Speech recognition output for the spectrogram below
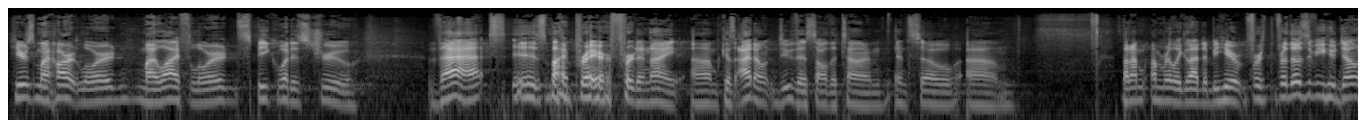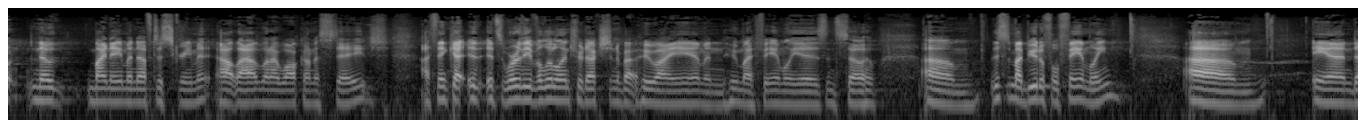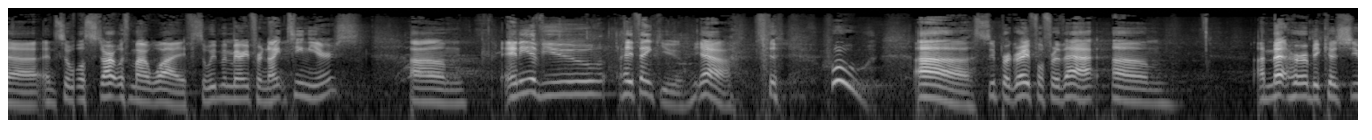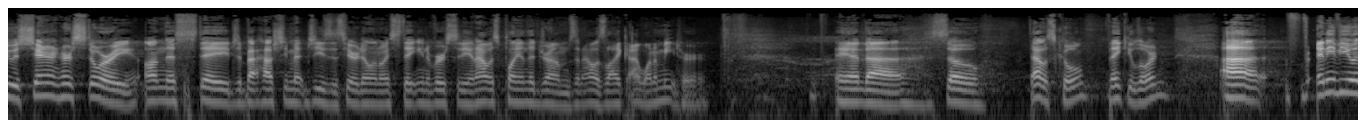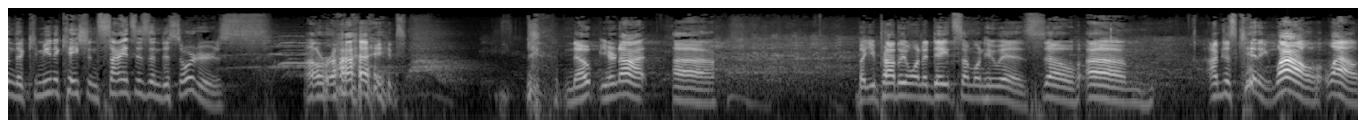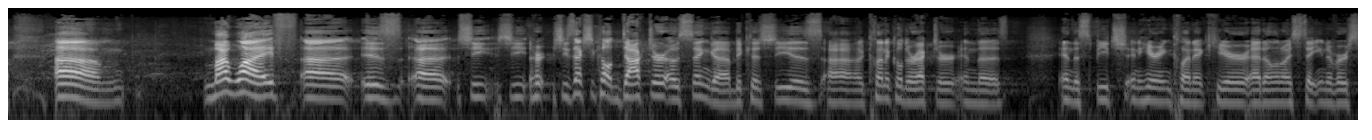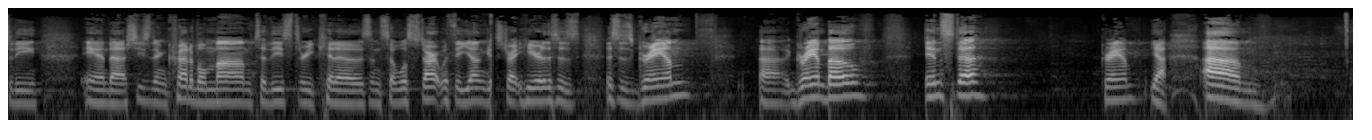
Here's my heart, Lord, my life, Lord. Speak what is true. That is my prayer for tonight because um, I don't do this all the time, and so. Um, but I'm, I'm really glad to be here. For, for those of you who don't know my name enough to scream it out loud when I walk on a stage, I think it, it's worthy of a little introduction about who I am and who my family is. And so, um, this is my beautiful family. Um, and, uh, and so, we'll start with my wife. So, we've been married for 19 years. Um, any of you, hey, thank you. Yeah. Whew. Uh, super grateful for that. Um, I met her because she was sharing her story on this stage about how she met Jesus here at Illinois State University, and I was playing the drums, and I was like, I want to meet her. And uh, so that was cool. Thank you, Lord. Uh, any of you in the communication sciences and disorders? All right. nope, you're not. Uh, but you probably want to date someone who is. So um, I'm just kidding. Wow, wow. Um, my wife uh, is uh, she she her, she's actually called Dr. Osenga because she is uh, a clinical director in the in the speech and hearing clinic here at Illinois State University, and uh, she's an incredible mom to these three kiddos. And so we'll start with the youngest right here. This is this is Graham, uh, Grambo, Insta, Graham, yeah. Um,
